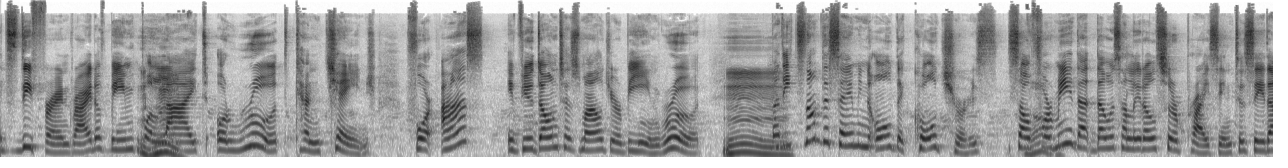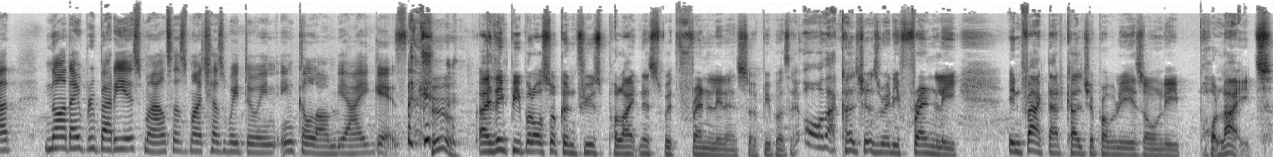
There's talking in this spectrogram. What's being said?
it's different right of being mm-hmm. polite or rude can change. For us if you don't smile you're being rude. Mm. But it's not the same in all the cultures. So for me that, that was a little surprising to see that not everybody smiles as much as we do in, in colombia i guess. True. I think people also confuse politeness with friendliness. So people say, oh, that culture is really friendly. In fact, that culture probably is only polite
